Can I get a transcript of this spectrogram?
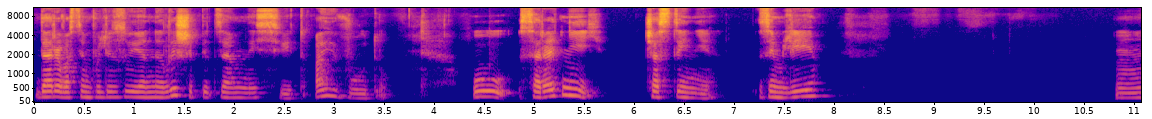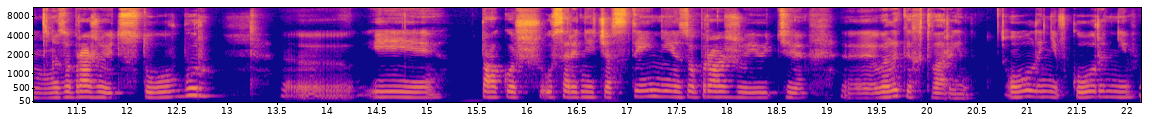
дерева символізує не лише підземний світ, а й воду. У середній частині землі зображують стовбур, е, і також у середній частині зображують е, великих тварин оленів, коренів,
